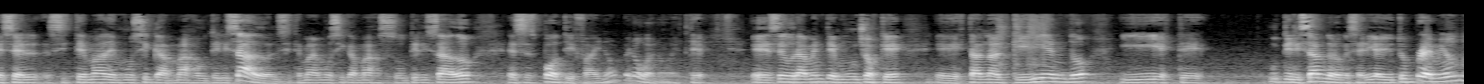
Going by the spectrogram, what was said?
es el sistema de música más utilizado. El sistema de música más utilizado es Spotify, ¿no? Pero bueno, este, eh, seguramente muchos que eh, están adquiriendo y este, utilizando lo que sería YouTube Premium,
